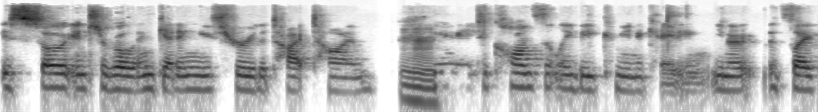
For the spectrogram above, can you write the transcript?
is so integral in getting you through the tight time mm-hmm. you need to constantly be communicating you know it's like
